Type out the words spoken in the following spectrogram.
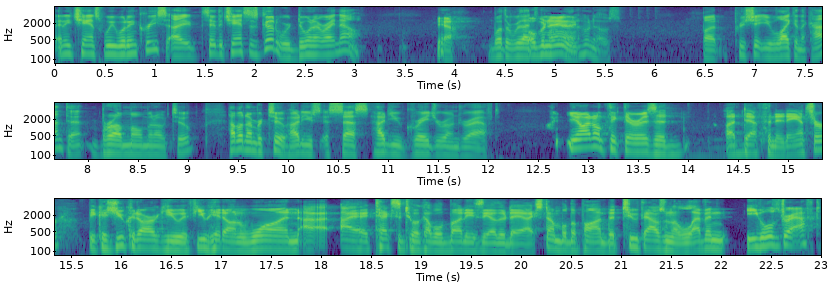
any chance we would increase? I say the chance is good. We're doing it right now. Yeah. Whether that's Open to anything. who knows? But appreciate you liking the content, bruh. Moment 02. How about number two? How do you assess? How do you grade your own draft? You know, I don't think there is a a definite answer because you could argue if you hit on one. I, I texted to a couple of buddies the other day. I stumbled upon the 2011 Eagles draft,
